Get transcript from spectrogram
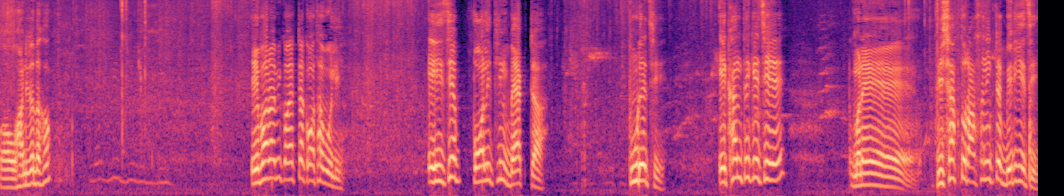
ও, হাঁড়িটা দেখো। এবার আমি কয়েকটা কথা বলি। এই যে পলিথিন ব্যাগটা পুড়েছে এখান থেকে যে মানে বিষাক্ত রাসায়নিকটা বেরিয়েছে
